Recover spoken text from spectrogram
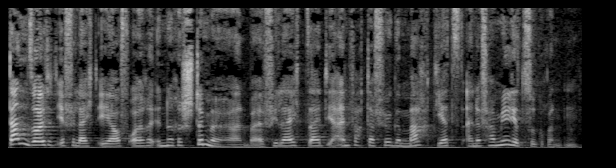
Dann solltet ihr vielleicht eher auf eure innere Stimme hören, weil vielleicht seid ihr einfach dafür gemacht, jetzt eine Familie zu gründen.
